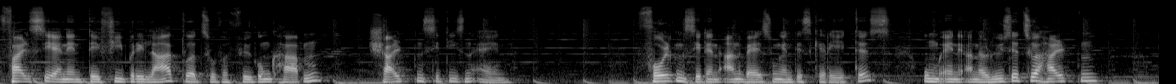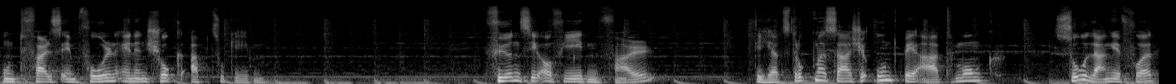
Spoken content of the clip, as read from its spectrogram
Falls Sie einen Defibrillator zur Verfügung haben, schalten Sie diesen ein. Folgen Sie den Anweisungen des Gerätes, um eine Analyse zu erhalten und falls empfohlen einen Schock abzugeben. Führen Sie auf jeden Fall die Herzdruckmassage und Beatmung so lange fort,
